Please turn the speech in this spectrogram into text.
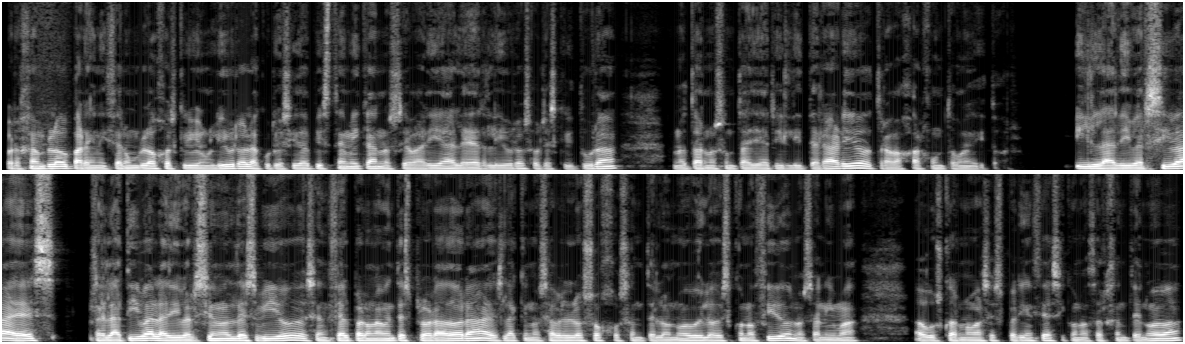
Por ejemplo, para iniciar un blog o escribir un libro, la curiosidad epistémica nos llevaría a leer libros sobre escritura, anotarnos un taller literario o trabajar junto a un editor. Y la diversiva es relativa a la diversión o el desvío, esencial para una mente exploradora, es la que nos abre los ojos ante lo nuevo y lo desconocido, nos anima a buscar nuevas experiencias y conocer gente nueva,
